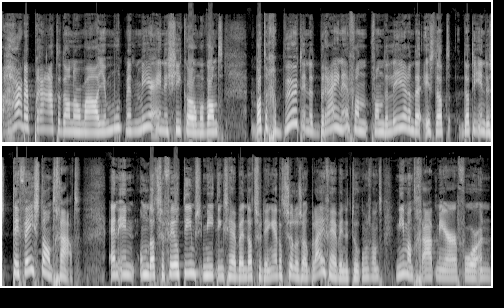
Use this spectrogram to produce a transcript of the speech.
harder praten dan normaal. Je moet met meer energie komen. Want wat er gebeurt in het brein hè, van, van de lerende is dat, dat hij in de tv-stand gaat. En in, omdat ze veel teams-meetings hebben en dat soort dingen. En dat zullen ze ook blijven hebben in de toekomst. Want niemand gaat meer voor een.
